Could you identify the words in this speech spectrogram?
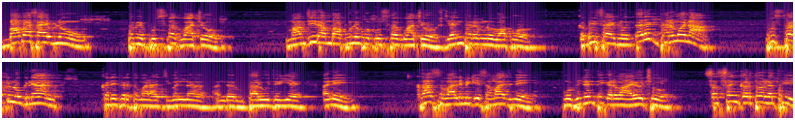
બાબા સાહેબનું તમે પુસ્તક વાંચો. માવજીરામ બાપુનું પણ પુસ્તક વાંચો. જૈન ધર્મનું વાપો કબીર સાહેબનું, દરેક ધર્મના પુસ્તકનું જ્ઞાન ખરેખર તમારા જીવનના અંદર ઉતારવું જોઈએ. અને ખાસ વાલ્મીકી સમાજને હું વિનંતી કરવા આવ્યો છું. સત્સંગ કરતો નથી.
